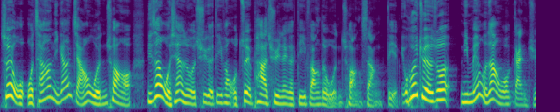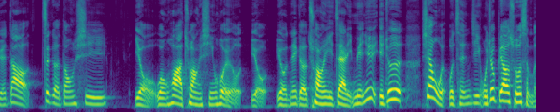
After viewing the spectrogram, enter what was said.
所以，我我常常你刚刚讲到文创哦，你知道我现在如果去一个地方，我最怕去那个地方的文创商店，我会觉得说，你没有让我感觉到这个东西。有文化创新，或有有有那个创意在里面，因为也就是像我，我曾经我就不要说什么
